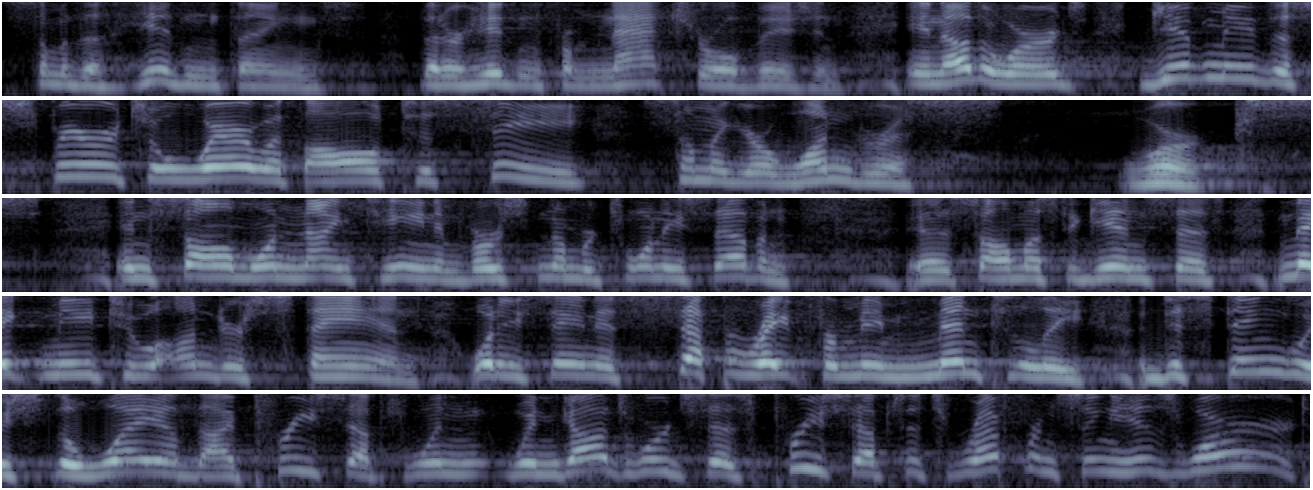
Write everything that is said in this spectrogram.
some of the hidden things that are hidden from natural vision. In other words, give me the spiritual wherewithal to see some of your wondrous works. In Psalm 119, in verse number 27, uh, psalmist again says, Make me to understand. What he's saying is, separate from me mentally, distinguish the way of thy precepts. When, when God's word says precepts, it's referencing his word,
